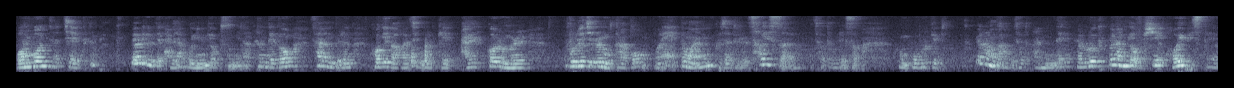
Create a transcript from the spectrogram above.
원본 자체에 특- 특별히 그렇게 달라 보이는 게 없습니다. 그런데도 사람들은 거기 가가지고 이렇게 발걸음을 돌리지를 못하고 오랫동안 그 자리를 서 있어요. 저도 그래서 뭐 그렇게 특별한가 하고 저도 봤는데 별로 특별한 게 없이 거의 비슷해요.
